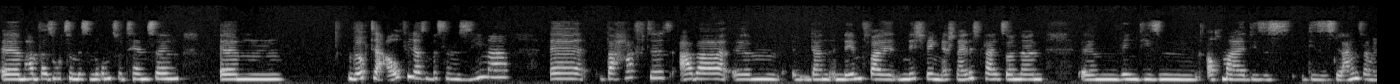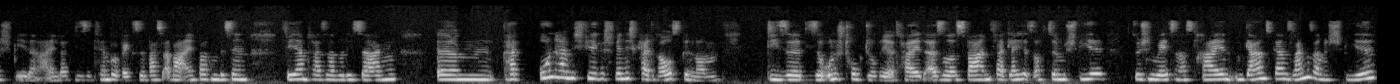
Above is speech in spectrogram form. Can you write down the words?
ähm, haben versucht, so ein bisschen rumzutänzeln. Ähm, wirkte auch wieder so ein bisschen Sima äh, behaftet, aber ähm, dann in dem Fall nicht wegen der Schnelligkeit, sondern ähm, wegen diesem auch mal dieses, dieses langsame Spiel dann einlädt, diese Tempowechsel, was aber einfach ein bisschen Fehlantasser, würde ich sagen, ähm, hat unheimlich viel Geschwindigkeit rausgenommen, diese, diese Unstrukturiertheit. Also es war im Vergleich jetzt auch zu dem Spiel zwischen Wales und Australien ein ganz, ganz langsames Spiel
